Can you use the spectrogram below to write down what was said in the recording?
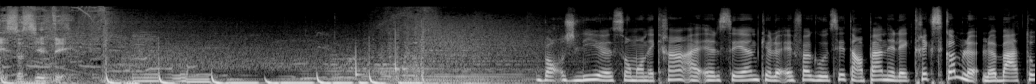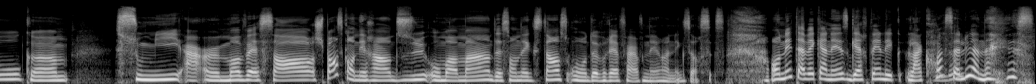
et société. Bon, je lis euh, sur mon écran à LCN que le FA Gauthier est en panne électrique. C'est comme le, le bateau, comme soumis à un mauvais sort. Je pense qu'on est rendu au moment de son existence où on devrait faire venir un exorciste. On est avec Anaïs Gertin-Lacroix. Salut Anaïs.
